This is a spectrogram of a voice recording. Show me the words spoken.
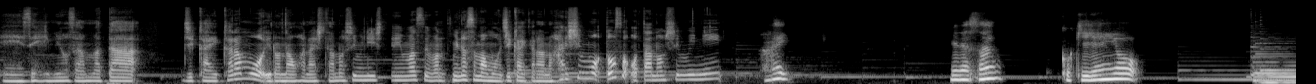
えー、ぜひみおさんまた次回からもいろんなお話楽しみにしています。皆様も次回からの配信もどうぞお楽しみに。はい。皆さん、ごきげんよう。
